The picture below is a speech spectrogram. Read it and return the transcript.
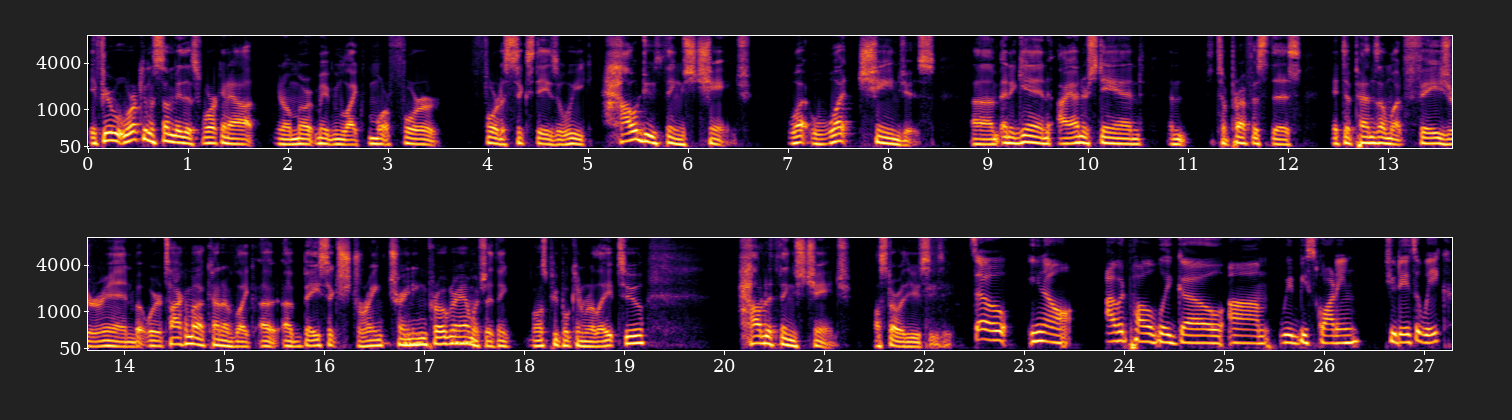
If you're working with somebody that's working out, you know, more, maybe like more four four to six days a week, how do things change? What what changes? Um, and again, I understand, and to preface this, it depends on what phase you're in. But we're talking about kind of like a, a basic strength training program, which I think most people can relate to. How do things change? I'll start with you, Cece. So, you know, I would probably go, um, we'd be squatting two days a week.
